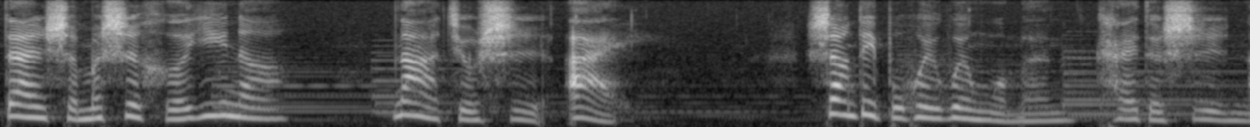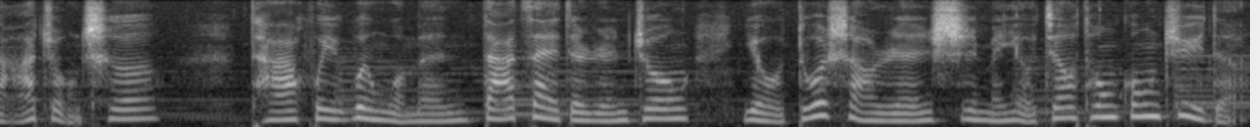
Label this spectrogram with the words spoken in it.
但什么是合一呢？那就是爱。上帝不会问我们开的是哪种车，他会问我们搭载的人中有多少人是没有交通工具的。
